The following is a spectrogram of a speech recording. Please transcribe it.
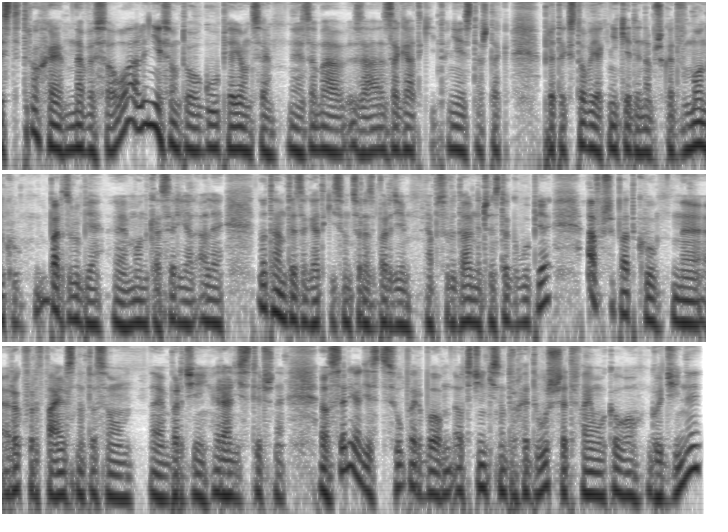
Jest trochę na wesoło, ale nie są to ogłupiające e, za, zagadki. To nie jest aż tak pretekstowe jak niekiedy na przykład w Monku. Bardzo lubię e, Monka serial, ale no tam te zagadki są coraz bardziej absurdalne, często głupie, a w przypadku e, Rockford Files no to są bardziej realistyczne. Serial jest super, bo odcinki są trochę dłuższe, trwają około godziny,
